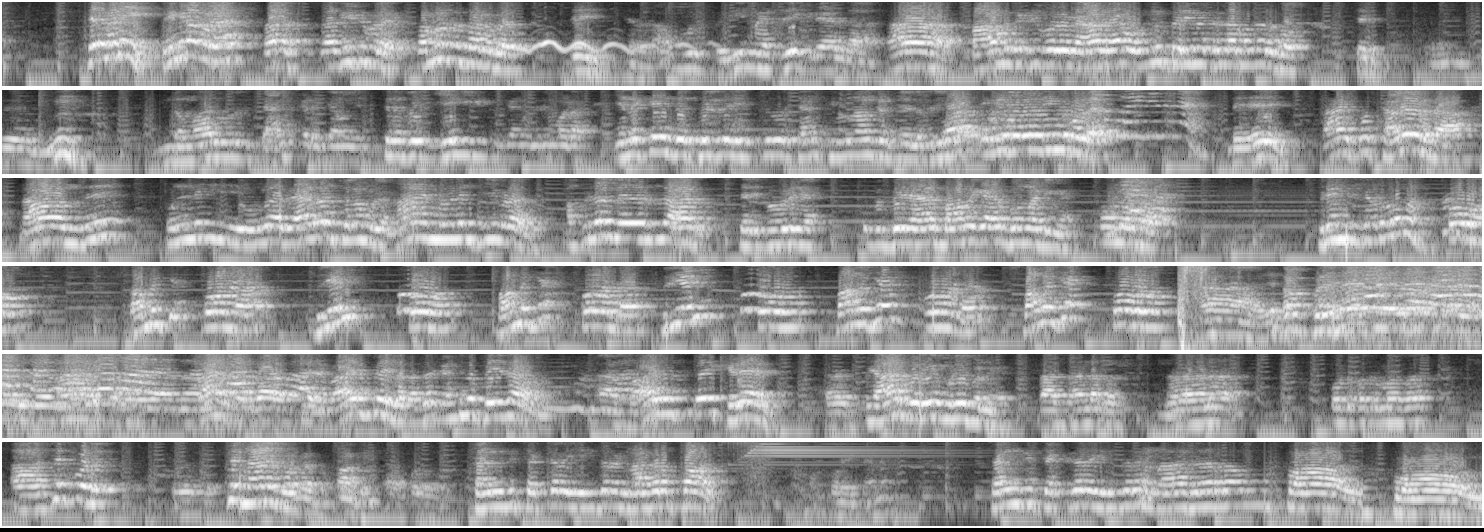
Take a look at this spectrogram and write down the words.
டேய் மணி எங்கடா போற? பஸ் நான் போறேன். சம்பளத்தை தாங்க பஸ். டேய் இதெல்லாம் ஒரு பெரிய மேட்டரே கிடையாதுடா. ஆ பாம்பு கட்டி போற நாள ஒண்ணும் பெரிய மேட்டர் இல்லாம தான் இருக்கும். சரி. இந்த மாதிரி ஒரு சான்ஸ் கிடைக்காம எத்தனை பேர் ஏங்கிக்கிட்டு இருக்காங்க தெரியுமாடா? எனக்கே இந்த ஃபீல்ட்ல இப்படி ஒரு சான்ஸ் இவ்வளவு நாள் கிடைச்சது இல்ல தெரியுமா நீங்க போல? டேய் நான் இப்போ தலைவர்டா. நான் வந்து ஒன்லி உங்க வேலை சொல்ல முடியும் நான் இந்த வேலையும் செய்யக்கூடாது. அப்படிதான் மேல இருந்து ஆடு. சரி இப்ப விடுங்க. இப்ப யாரும் பாம்பைக்கு யாரும் போக மாட்டீங்க. பிரியாணி சாப்பிட போமா? போவோம். பாம்பைக்கு போவோம்டா பிரியாணி? போவோம் பாம்பைக்கு போவோம்டா பிரியாணி போவோம் பாம்பைக்கு போவோம்டா பாம்பைக்கு போவோம் வாய்ப்பே இல்ல அதான் கண்டிப்பா பெய்தான் ஆகும். வாய்ப்பே கிடையாது யார் வரைய முடிவு பண்ணுங்க பாஸ் வேண்டாம் பாஸ் நான் வேணா போட்டு பத்திரமா பாஸ் சரி போடு சரி நானே போடுறேன். தங்கு சக்கர இந்திர நகரம் பால் சங்கு சக்கர இந்திர நகரம் பால். பால்.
